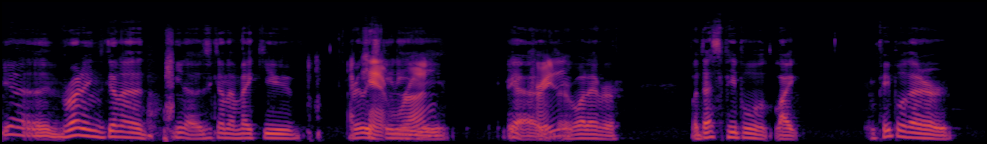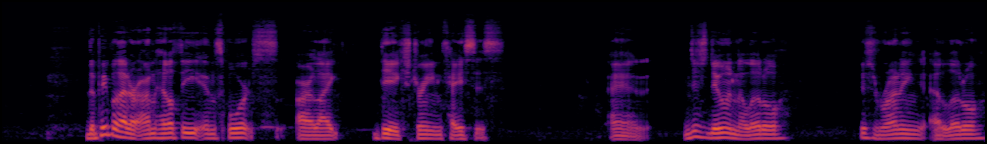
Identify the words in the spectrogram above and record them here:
yeah, running's gonna, you know, it's gonna make you I really can't skinny. run. Yeah, crazy? or whatever. But that's people like people that are the people that are unhealthy in sports are like the extreme cases. And just doing a little, just running a little,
